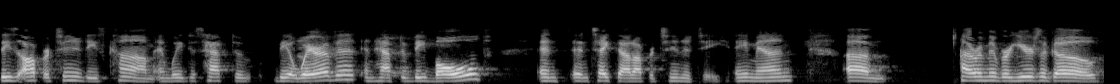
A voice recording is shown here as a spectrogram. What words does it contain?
these opportunities come and we just have to be aware of it and have to be bold and, and take that opportunity. Amen. Um, I remember years ago,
